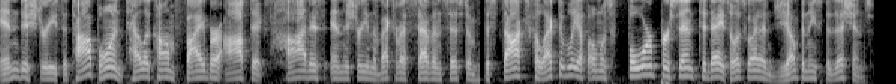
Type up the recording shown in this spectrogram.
industries. The top one, telecom fiber optics, hottest industry in the VectorVest 7 system. The stocks collectively up almost 4% today. So let's go ahead and jump in these positions.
